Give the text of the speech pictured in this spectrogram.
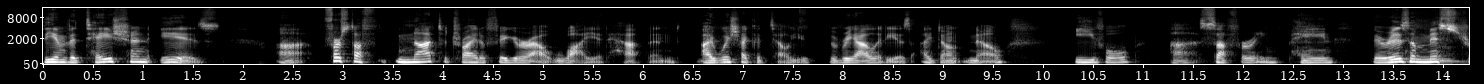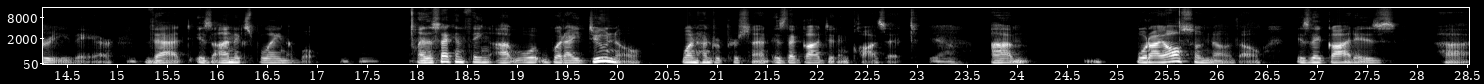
the invitation is uh, first off, not to try to figure out why it happened. I wish I could tell you. The reality is, I don't know. Evil, uh, suffering, pain, there is a mystery there Mhm. that is unexplainable. Mhm. And the second thing, uh, w- what I do know 100% is that God didn't cause it. Yeah. Um, what I also know, though, is that God is uh,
